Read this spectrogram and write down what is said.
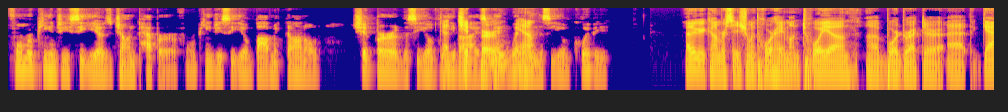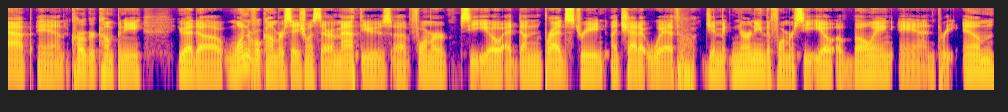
former P&G CEOs John Pepper, former P&G CEO Bob McDonald, Chip Bergh, the CEO of Levi's, Meg Whitman, yeah. the CEO of Quibi. I had a great conversation with Jorge Montoya, uh, board director at the Gap and the Kroger Company. You had a wonderful conversation with Sarah Matthews, former CEO at Dun Bradstreet. I chatted with Jim McNerney, the former CEO of Boeing and 3M.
